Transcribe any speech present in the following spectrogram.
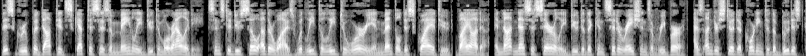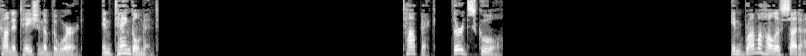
this group adopted skepticism mainly due to morality, since to do so otherwise would lead to lead to worry and mental disquietude and not necessarily due to the considerations of rebirth, as understood according to the Buddhist connotation of the word entanglement. Third school In Brahmajala Sutta,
